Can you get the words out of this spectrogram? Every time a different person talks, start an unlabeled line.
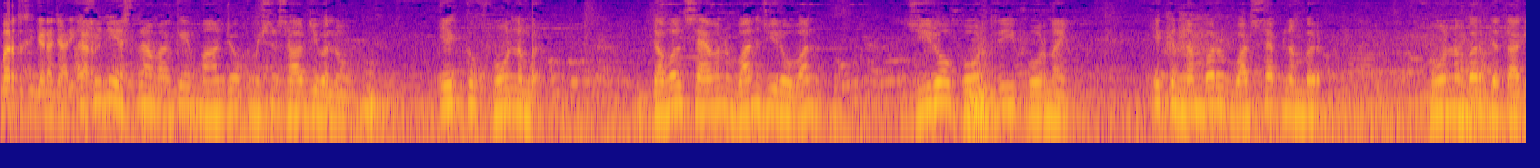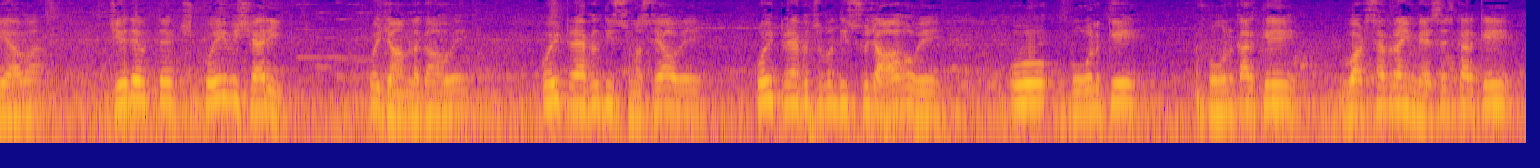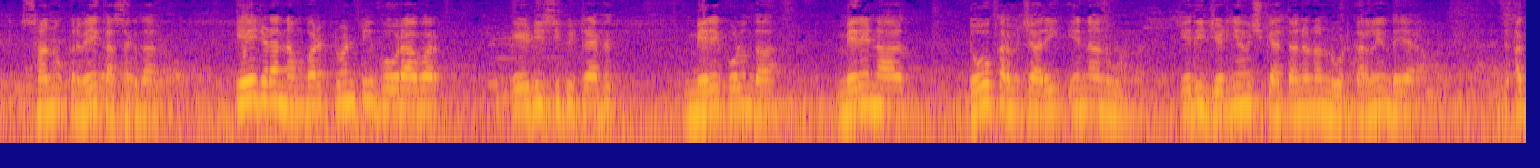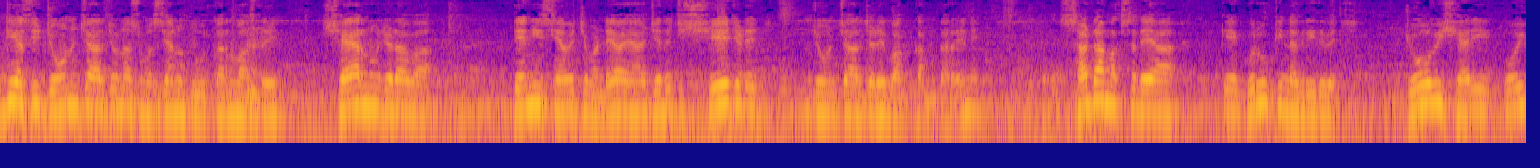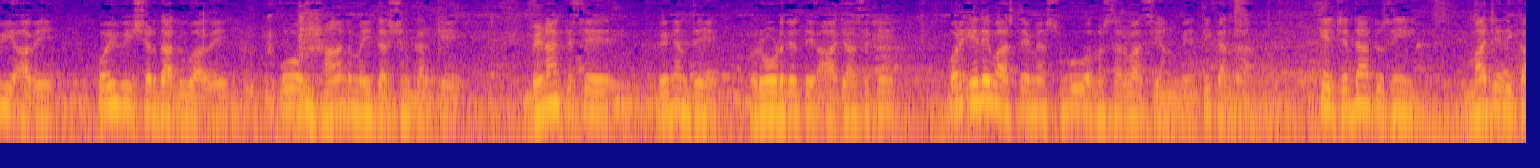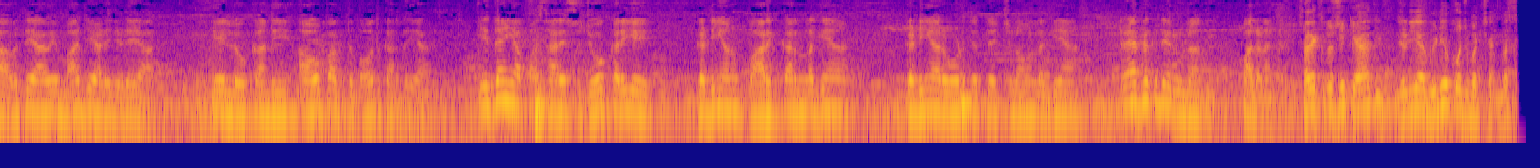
Number ਤੁਸੀਂ ਜਿਹੜਾ ਜਾਰੀ ਕਰ
ਅਸੀਂ ਜੀ ਇਸ ਤਰ੍ਹਾਂ ਵਾ ਕਿ ਮਾਨਯੋਗ ਕਮਿਸ਼ਨਰ ਸਾਹਿਬ ਜੀ ਵੱਲੋਂ ਇੱਕ ਫੋਨ ਨੰਬਰ 77101 04349 ਇੱਕ number WhatsApp number phone number ਦਿੱਤਾ ਗਿਆ ਵਾ ਜਿਹਦੇ ਉੱਤੇ ਕੋਈ ਵੀ ਸ਼ਹਿਰੀ ਕੋਈ ਜਾਮ ਲੱਗਾ ਹੋਵੇ ਕੋਈ ਟ੍ਰੈਫਿਕ ਦੀ ਸਮੱਸਿਆ ਹੋਵੇ ਕੋਈ ਟ੍ਰੈਫਿਕ ਸੰਬੰਧੀ ਸੁਝਾਅ ਹੋਵੇ ਉਹ ਬੋਲ ਕੇ ਫੋਨ ਕਰਕੇ WhatsApp ਰਾਹੀਂ ਮੈਸੇਜ ਕਰਕੇ ਸਾਨੂੰ ਕਨਵੇ ਕਰ ਸਕਦਾ। ਇਹ ਜਿਹੜਾ ਨੰਬਰ 24 ਆਵਰ ADCP ਟ੍ਰੈਫਿਕ ਮੇਰੇ ਕੋਲ ਹੁੰਦਾ, ਮੇਰੇ ਨਾਲ ਦੋ ਕਰਮਚਾਰੀ ਇਹਨਾਂ ਨੂੰ, ਇਹਦੀ ਜਿਹੜੀਆਂ ਵੀ ਸ਼ਿਕਾਇਤਾਂ ਨੇ ਉਹਨਾਂ ਨੂੰ ਨੋਟ ਕਰ ਲੈਂਦੇ ਆ। ਤੇ ਅੱਗੇ ਅਸੀਂ ਜ਼ੋਨ ਇੰਚਾਰਜ ਉਹਨਾਂ ਸਮੱਸਿਆ ਨੂੰ ਦੂਰ ਕਰਨ ਵਾਸਤੇ ਸ਼ਹਿਰ ਨੂੰ ਜਿਹੜਾ ਵਾ, ਤਿੰਨ ਹਿੱਸਿਆਂ ਵਿੱਚ ਵੰਡਿਆ ਹੋਇਆ, ਜਿਹਦੇ ਚ 6 ਜਿਹੜੇ ਜ਼ੋਨ ਚਾਰ ਜਿਹੜੇ ਵੰਗ ਕੰਮ ਕਰ ਰਹੇ ਨੇ। ਸਾਡਾ ਮਕਸਦ ਇਹ ਆ ਕਿ ਗੁਰੂ ਕੀ ਨਗਰੀ ਦੇ ਵਿੱਚ ਜੋ ਵੀ ਸ਼ਹਿਰੀ ਕੋਈ ਵੀ ਆਵੇ, ਕੋਈ ਵੀ ਸ਼ਰਧਾਲੂ ਆਵੇ, ਉਹ ਸ਼ਾਂਤਮਈ ਦਰਸ਼ਨ ਕਰਕੇ ਬਿਨਾਂ ਕਿਸੇ ਵਿਘਨ ਦੇ ਰੋਡ ਦੇ ਉੱਤੇ ਆ ਜਾ ਸਕੇ। ਔਰ ਇਹਦੇ ਵਾਸਤੇ ਮੈਂ ਸਮੂਹ ਅੰਮ੍ਰਿਤਸਰ ਵਾਸੀਆਂ ਨੂੰ ਬੇਨਤੀ ਕਰਦਾ ਕਿ ਜਿੱਦਾਂ ਤੁਸੀਂ ਮਾਝੇ ਦੀ ਕਹਾਵਤ ਤੇ ਆਵੇ, ਮਾਝੇ ਵਾਲੇ ਜਿਹੜੇ ਆ, ਇਹ ਲੋਕਾਂ ਦੀ ਆਓ ਭਗਤ ਬਹੁਤ ਕਰਦੇ ਆ। ਇਦਾਂ ਹੀ ਆਪਾਂ ਸਾਰੇ ਸਹਿਯੋਗ ਕਰੀਏ। ਗੱਡੀਆਂ ਨੂੰ ਪਾਰਕ ਕਰਨ ਲੱਗਿਆਂ, ਗੱਡੀਆਂ ਰੋਡ ਦੇ ਉੱਤੇ ਚਲਾਉਣ ਲੱਗਿਆਂ ਟ੍ਰੈਫਿਕ ਦੇ ਰੂਲਾਂ ਦੀ ਪਾਲਣਾ ਕਰੇ।
ਸਰ, ਇੱਕ ਤੁਸੀਂ ਕਿਹਾ ਕਿ ਜਿਹੜੀਆਂ ਵੀਡੀਓ ਕੁਝ ਬੱਚਿਆਂ ਬਸ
